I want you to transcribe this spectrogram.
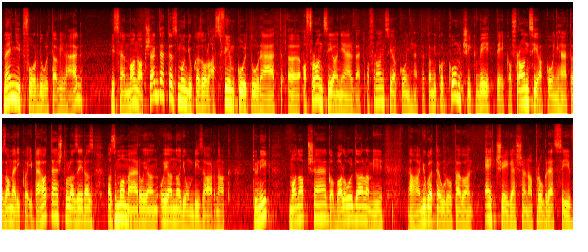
Mennyit fordult a világ, hiszen manapság, de hát ez mondjuk az olasz filmkultúrát, a francia nyelvet, a francia konyhát, tehát amikor komcsik védték a francia konyhát az amerikai behatástól, azért az, az ma már olyan, olyan nagyon bizarnak tűnik. Manapság a baloldal, ami a Nyugat-Európában egységesen a progresszív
